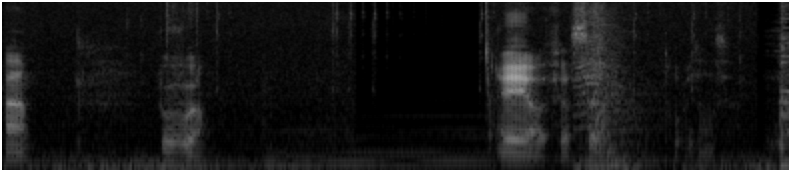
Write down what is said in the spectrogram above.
Ah, pouvoir. Eh, on va faire ça. Trop bien ça.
